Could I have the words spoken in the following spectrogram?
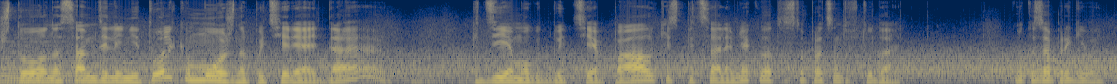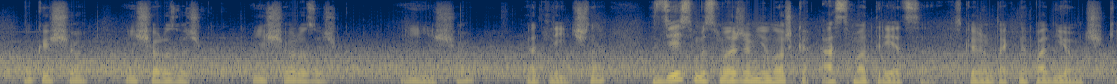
что на самом деле не только можно потерять, да, где могут быть те палки специально. Мне куда-то сто процентов туда. Ну-ка запрыгивай. Ну-ка еще. Еще разочек. Еще разочек. И еще. Отлично. Здесь мы сможем немножко осмотреться, скажем так, на подъемчике.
